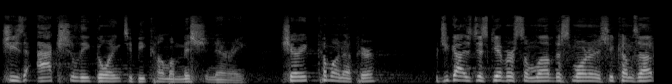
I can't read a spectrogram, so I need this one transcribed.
She's actually going to become a missionary. Sherry, come on up here. Would you guys just give her some love this morning as she comes up?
